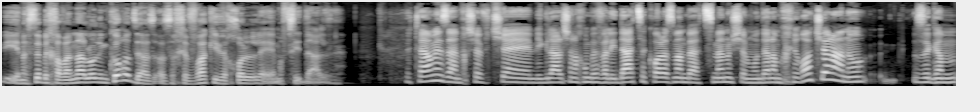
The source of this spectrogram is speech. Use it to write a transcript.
ינסה בכוונה לא למכור את זה, אז, אז החברה כביכול אה, מפסידה על זה. יותר מזה, אני חושבת שבגלל שאנחנו בוולידציה כל הזמן בעצמנו של מודל המכירות שלנו, זה גם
